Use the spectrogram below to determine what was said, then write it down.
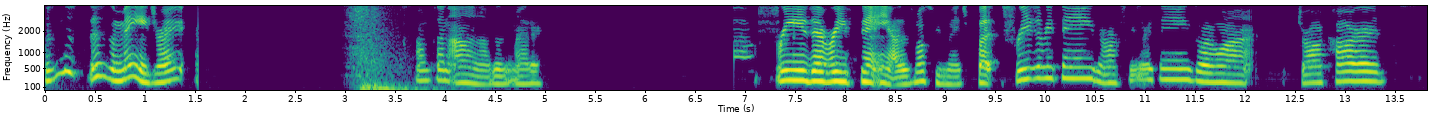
Isn't this, this is the mage, right? Something? I don't know, doesn't matter. Freeze everything. Yeah, this must be the mage. But freeze everything? Do I want freeze everything? Do I want draw cards?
